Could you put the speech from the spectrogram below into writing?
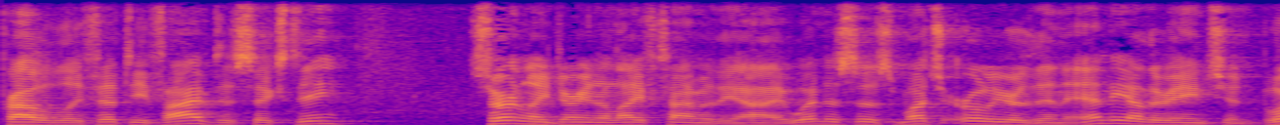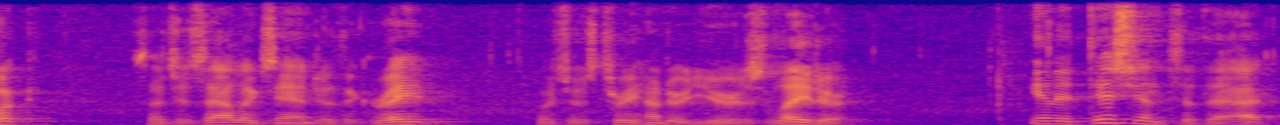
probably 55 to 60, certainly during the lifetime of the eyewitnesses, much earlier than any other ancient book, such as Alexander the Great, which was 300 years later. In addition to that,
